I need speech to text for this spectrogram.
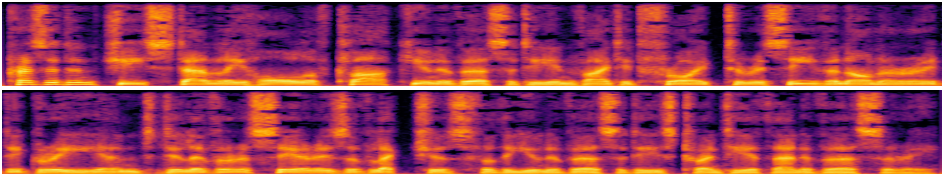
President G. Stanley Hall of Clark University invited Freud to receive an honorary degree and deliver a series of lectures for the university's 20th anniversary.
